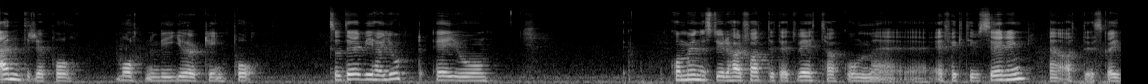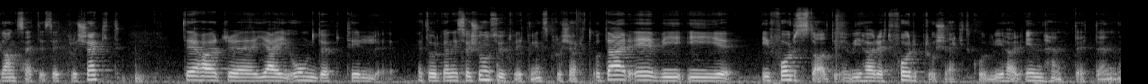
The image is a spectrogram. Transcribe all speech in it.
endre på måten vi gjør ting på. Så det vi har gjort, er jo Kommunestyret har fattet et vedtak om eh, effektivisering. At det skal igangsettes et prosjekt. Det har eh, jeg omdøpt til et organisasjonsutviklingsprosjekt. Og der er vi i i forstadiet. Vi har et forprosjekt hvor vi har innhentet en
